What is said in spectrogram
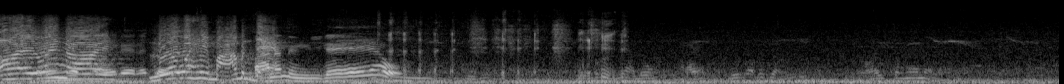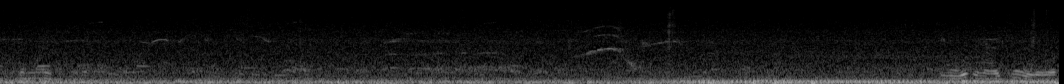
ออยไว้หน่อยเหลือไว้ให้หมามันแดปากนั้นหนึ่งอีกแล้วเนี่ยลุงอะไรลุงเอาไปอย่างนี้เอาไว้ตรงนั้นน่ะตรงไหนโอ้โหเป็นไงคู่เลยวะ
